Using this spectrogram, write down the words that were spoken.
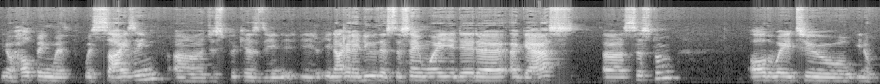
you know helping with with sizing, uh, just because you, are not going to do this the same way you did a, a gas uh, system, all the way to you know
